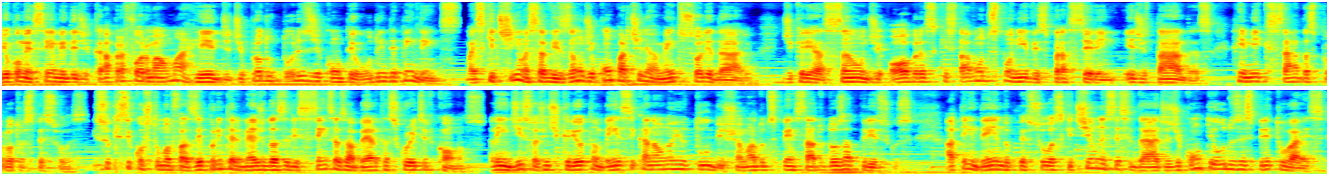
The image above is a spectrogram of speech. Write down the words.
e eu comecei a me dedicar para formar uma rede de produtores de conteúdo independentes, mas que tinham essa visão de compartilhamento solidário, de criação de obras que estavam disponíveis para serem editadas, remixadas por outras pessoas. Isso que se costuma fazer por intermédio das licenças abertas Creative Commons. Além disso, a gente criou também esse canal no YouTube chamado Dispensado dos Apriscos, atendendo pessoas que tinham necessidade de conteúdos espirituais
